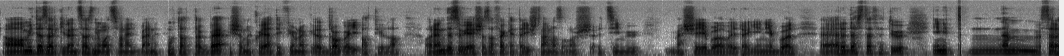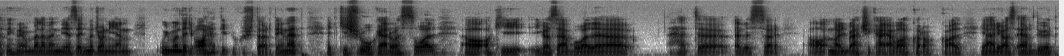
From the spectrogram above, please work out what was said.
amit 1981-ben mutattak be, és ennek a játékfilmnek Dragai Attila a rendezője, és ez a Fekete István azonos című meséből vagy regényéből eredeztethető. Én itt nem szeretnék nagyon belevenni, ez egy nagyon ilyen, úgymond egy archetipikus történet, egy kis rókáról szól, a, aki igazából hát először a nagybácsikájával, karakkal járja az erdőt,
